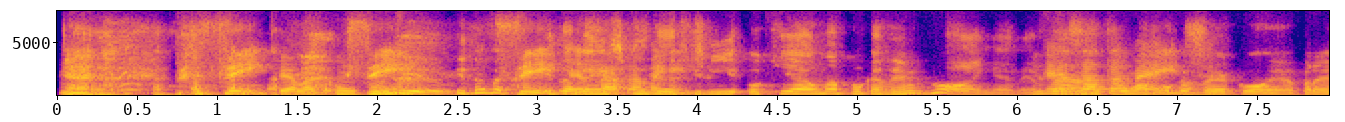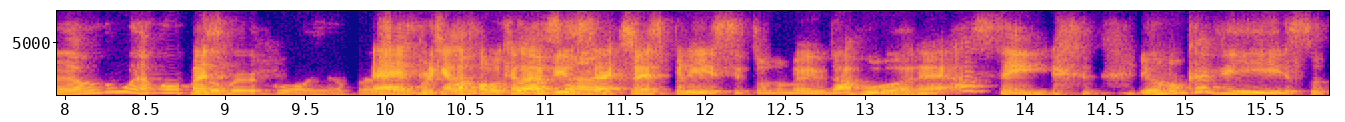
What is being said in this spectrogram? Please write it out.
sim. Ela confundiu. Sim, e também, sim, e também exatamente. a gente definir o que é uma pouca vergonha, né? Exatamente. Uma pouca vergonha para ela não é uma pouca Mas, vergonha. é, gente. porque ela falou que ela viu certo. sexo explícito no meio da rua, né? Assim, eu nunca vi isso.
